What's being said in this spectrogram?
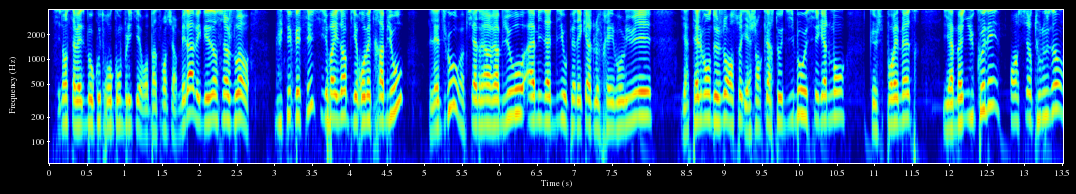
Sinon, ça va être beaucoup trop compliqué, on va pas se mentir. Mais là, avec des anciens joueurs du TFC, si par exemple il remettent Rabiot, let's go. Un petit Adrien Rabiot, Aminadi, au cas, je le ferai évoluer. Il y a tellement de joueurs en soi. Il y a Jean-Claire Todibo aussi également que je pourrais mettre. Il y a Manu Koné, ancien Toulousain.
